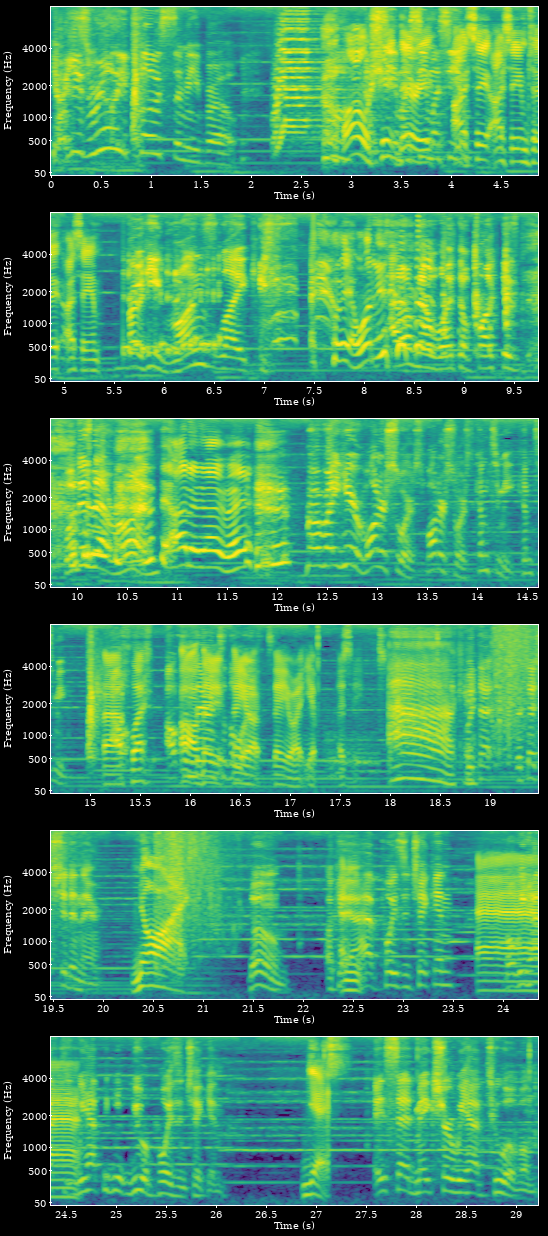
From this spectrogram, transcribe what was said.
Yo, he's really close to me, bro. Oh I shit, him, I there see he him, I is. see I him. see I see him too. I see him. Bro, he runs like yeah, what is I don't know what the fuck is. What is that run? I don't know, man. Bro, right here, water source, water source. Come to me, come to me. Uh, Out- flash. out from oh, there there, to the there you are. There you are. Yep, I see. Ah, okay. Put that, put that shit in there. Nice. Boom. Okay, And- I have poison chicken, Uh, but we have to, we have to get you a poison chicken. yes. It said make sure we have two of them.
